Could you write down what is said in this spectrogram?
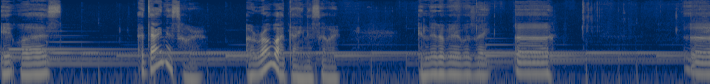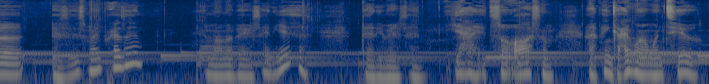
It was a dinosaur, a robot dinosaur. And Little Bear was like, Uh, uh, is this my present? And Mama Bear said, Yeah. Daddy Bear said, Yeah, it's so awesome. I think I want one too.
